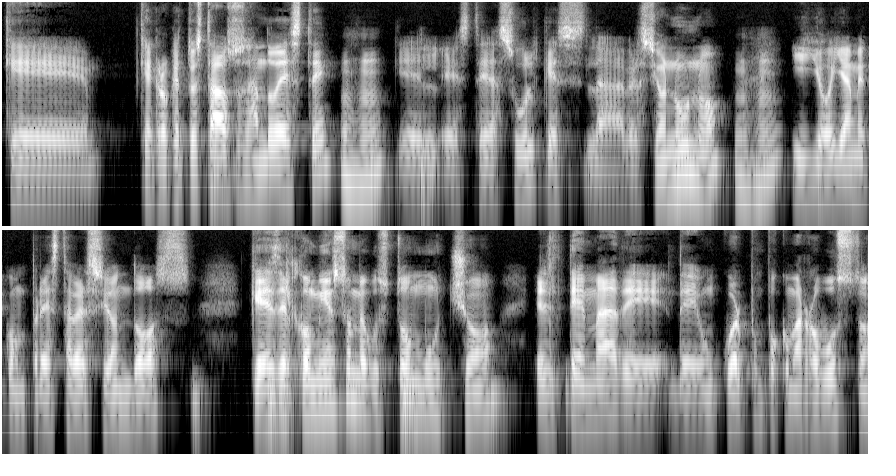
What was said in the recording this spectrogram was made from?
que, que creo que tú estabas usando este, el, este azul, que es la versión 1, y yo ya me compré esta versión 2 que desde el comienzo me gustó mucho el tema de, de un cuerpo un poco más robusto,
